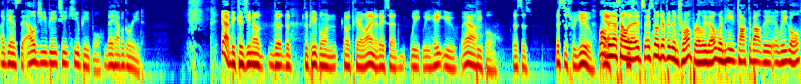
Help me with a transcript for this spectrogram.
against the LGBTQ people. They have agreed. Yeah, because you know the, the the people in North Carolina, they said we we hate you, Yeah. people. This is this is for you. Well, I Yeah, mean that's how it's it's no different than Trump really though when he talked about the illegals.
